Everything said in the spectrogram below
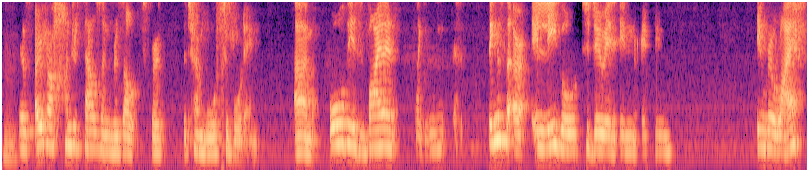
Hmm. There was over 100,000 results for the term waterboarding. Um, all these violent, like things that are illegal to do in, in, in, in real life.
